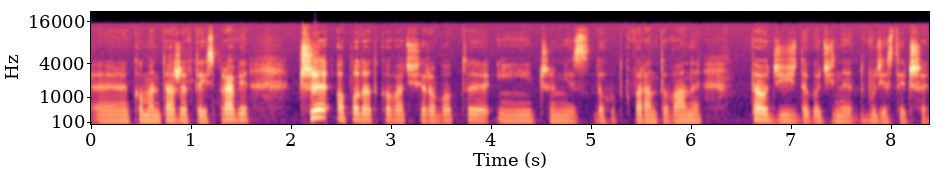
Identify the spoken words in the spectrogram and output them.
e, komentarze w tej sprawie. Czy opodatkować roboty i czym jest dochód gwarantowany? To dziś do godziny 23.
